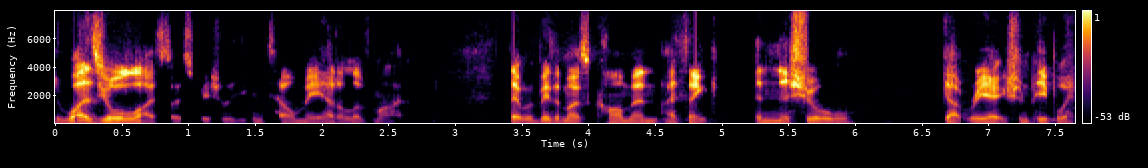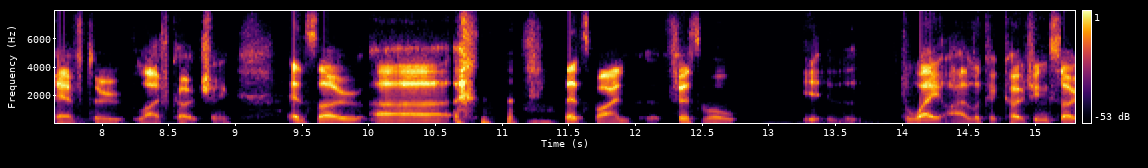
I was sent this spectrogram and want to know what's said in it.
Why is your life so special that you can tell me how to live mine? That would be the most common, I think, initial gut reaction people have to life coaching. And so uh, that's fine. First of all, the way I look at coaching, so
